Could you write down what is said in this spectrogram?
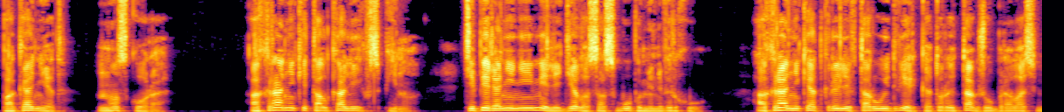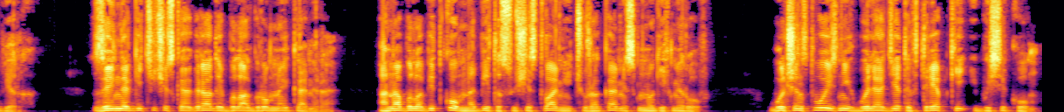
«Пока нет, но скоро». Охранники толкали их в спину. Теперь они не имели дела со свупами наверху. Охранники открыли вторую дверь, которая также убралась вверх. За энергетической оградой была огромная камера. Она была битком набита существами и чужаками с многих миров. Большинство из них были одеты в тряпки и босиком.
